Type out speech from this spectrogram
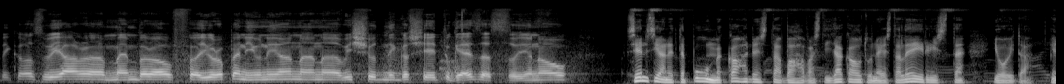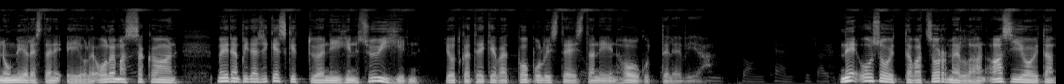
Because we are a member of European Union and uh, we should negotiate together, so you know. Sen sijaan, että puhumme kahdesta vahvasti jakautuneesta leiristä, joita minun mielestäni ei ole olemassakaan, meidän pitäisi keskittyä niihin syihin, jotka tekevät populisteista niin houkuttelevia. Ne osoittavat sormellaan asioita,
